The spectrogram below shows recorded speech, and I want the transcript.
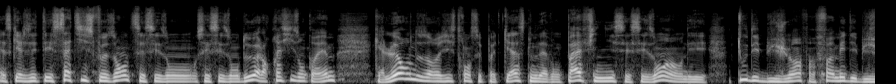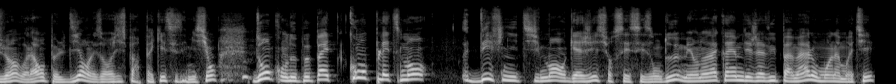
Est-ce qu'elles étaient satisfaisantes ces saisons, ces saisons 2 alors précisons quand même qu'à l'heure où nous enregistrons ce podcast nous n'avons pas fini ces saisons hein. on est tout début juin enfin fin mai début juin voilà on peut le dire on les enregistre par paquet ces émissions. Donc on ne peut pas être complètement définitivement engagé sur ces saisons 2 mais on en a quand même déjà vu pas mal au moins la moitié.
